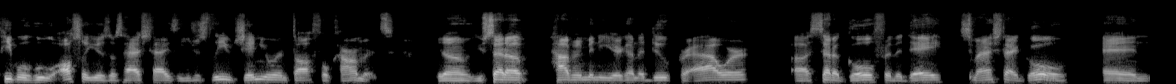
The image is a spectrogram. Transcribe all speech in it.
people who also use those hashtags and you just leave genuine thoughtful comments. You know you set up however many you're going to do per hour uh, set a goal for the day smash that goal and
